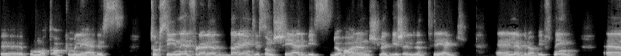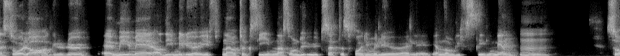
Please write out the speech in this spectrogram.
eh, på en måte akkumuleres toksiner. For det er det, egentlig som skjer hvis du har en sluggish eller en treg eh, leveravgiftning. Eh, så lagrer du eh, mye mer av de miljøgiftene og toksinene som du utsettes for i miljøet eller gjennom livsstilen din. Mm. Så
